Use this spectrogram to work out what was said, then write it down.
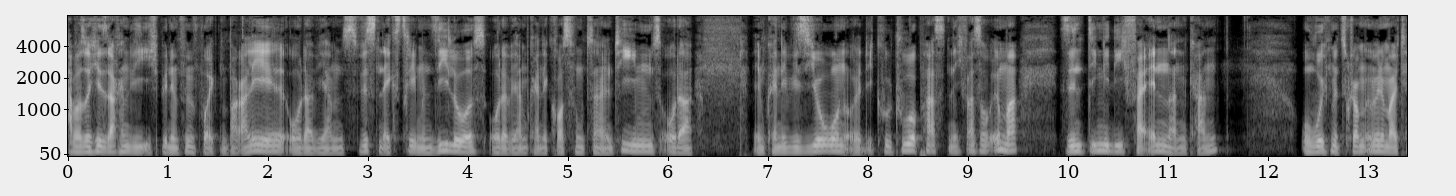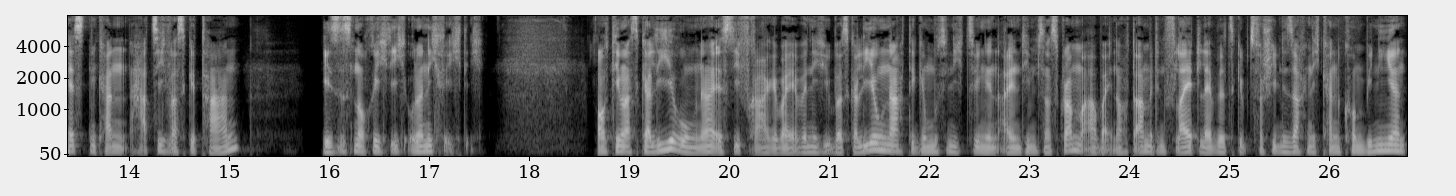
Aber solche Sachen wie ich bin in fünf Projekten parallel oder wir haben das Wissen extrem in Silos oder wir haben keine crossfunktionalen Teams oder wir haben keine Vision oder die Kultur passt nicht, was auch immer, sind Dinge, die ich verändern kann. Und wo ich mit Scrum immer wieder mal testen kann, hat sich was getan? Ist es noch richtig oder nicht richtig? Auch Thema Skalierung ne, ist die Frage, weil wenn ich über Skalierung nachdenke, muss ich nicht zwingend in allen Teams nach Scrum arbeiten. Auch da mit den Flight Levels gibt es verschiedene Sachen, ich kann kombinieren.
